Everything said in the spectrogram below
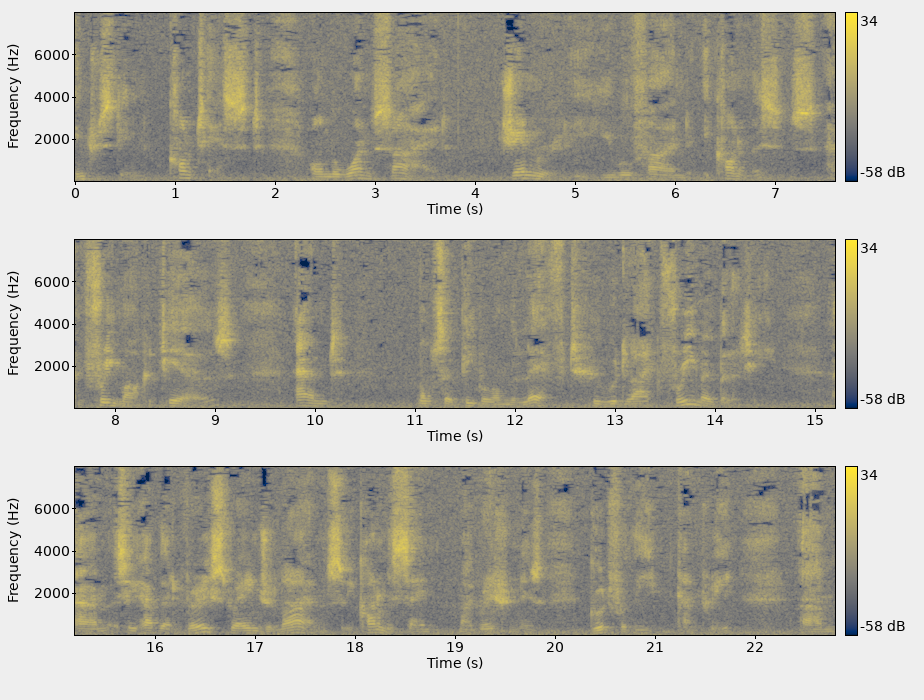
interesting contest. On the one side, generally, you will find economists and free marketeers and also people on the left who would like free mobility. Um, so you have that very strange alliance. Economists saying migration is good for the country. Um,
